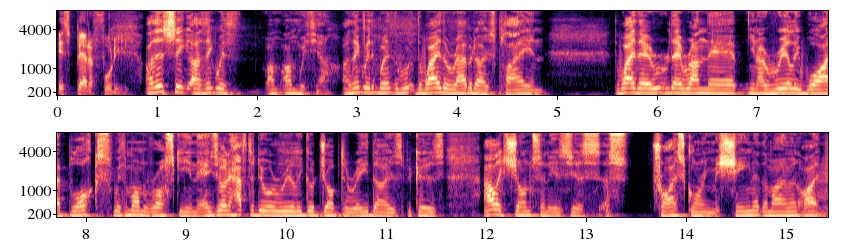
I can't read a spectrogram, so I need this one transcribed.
It's better footy. I just think I think with I'm, I'm with you. I think with, with the way the Rabbitohs play and the way they they run their you know really wide blocks with Momorowski in there, he's going to have to do a really good job to read those because Alex Johnston is just a try scoring machine at the moment. I hmm.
